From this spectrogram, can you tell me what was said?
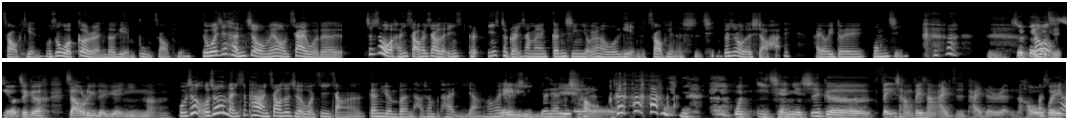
照片。我说我个人的脸部照片，对，我已经很久没有在我的，就是我很少会在我的 Inst Instagram 上面更新有任何我脸的照片的事情，都是我的小孩，还有一堆风景。嗯，所以背后其实有这个 焦虑的原因嘛？我就我就每次拍完照，就觉得我自己长得跟原本好像不太一样，我会觉得有点丑。我以前也是个非常非常爱自拍的人，然后我会，甚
